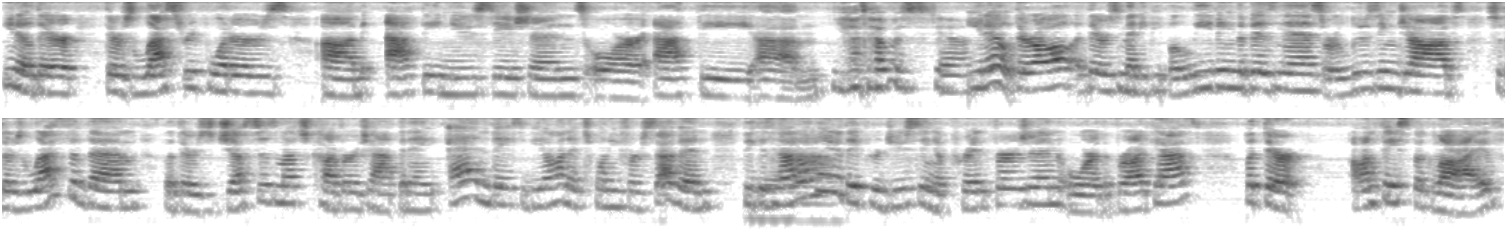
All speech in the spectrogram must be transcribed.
you know, there there's less reporters um, at the news stations or at the, um, Yeah, that was yeah. you know, they're all there's many people leaving the business or losing jobs. So there's less of them, but there's just as much coverage happening, and they have to be on it 24 seven because not only are they producing a print version or the broadcast, but they're on Facebook Live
